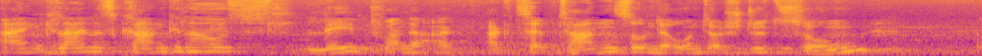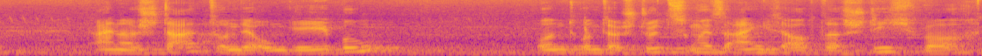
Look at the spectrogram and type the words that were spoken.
Ein kleines Krankenhaus lebt von der Akzeptanz und der Unterstützung einer Stadt und der Umgebung. Und Unterstützung ist eigentlich auch das Stichwort.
